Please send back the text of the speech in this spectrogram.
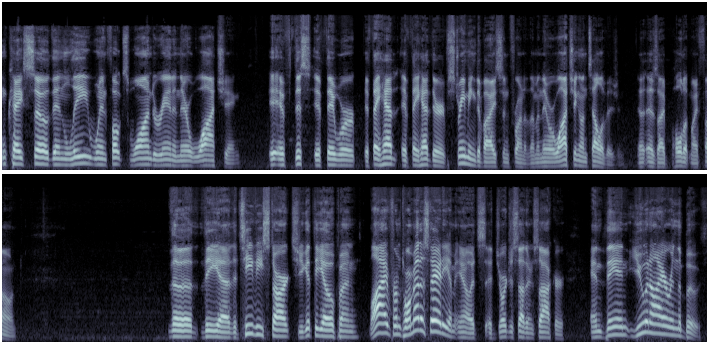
Okay, so then Lee, when folks wander in and they're watching, if this if they were if they had if they had their streaming device in front of them and they were watching on television as I hold up my phone, the the uh, the TV starts, you get the open live from Tormenta Stadium. You know, it's at Georgia Southern Soccer, and then you and I are in the booth.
